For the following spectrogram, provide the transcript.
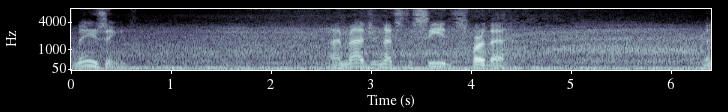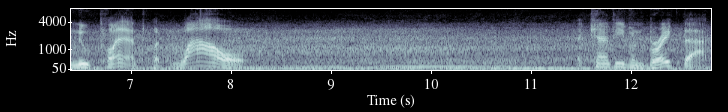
Amazing. I imagine that's the seeds for the the new plant, but wow. I can't even break that.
